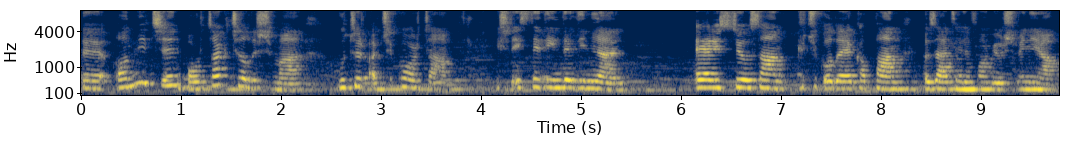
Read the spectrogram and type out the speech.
E, onun için ortak çalışma, bu tür açık ortam, işte istediğinde dinlen, eğer istiyorsan küçük odaya kapan, özel telefon görüşmeni yap.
